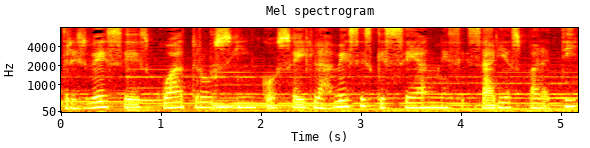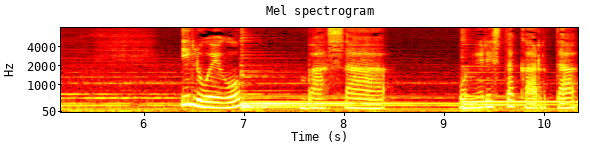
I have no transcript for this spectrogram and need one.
tres veces, cuatro, cinco, seis, las veces que sean necesarias para ti. Y luego vas a poner esta carta,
